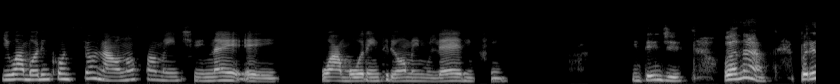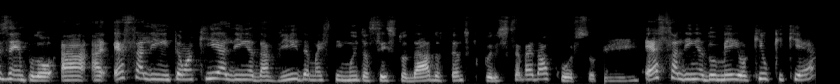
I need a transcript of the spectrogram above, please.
E o amor incondicional, não somente né, é, o amor entre homem e mulher, enfim. Entendi. Ana, por exemplo, a, a, essa linha, então aqui é a linha da vida, mas tem muito a ser estudado, tanto que por isso que você vai dar o curso. Essa linha do meio aqui, o que que é?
